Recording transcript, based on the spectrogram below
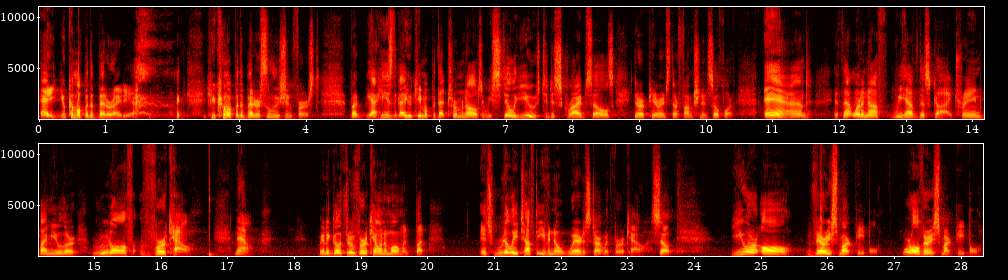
hey, you come up with a better idea. you come up with a better solution first. But yeah, he's the guy who came up with that terminology we still use to describe cells, their appearance, their function, and so forth. And if that weren't enough, we have this guy, trained by Mueller, Rudolf Virchow. Now, we're going to go through Virchow in a moment, but it's really tough to even know where to start with Virchow. So, you are all very smart people. We're all very smart people.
